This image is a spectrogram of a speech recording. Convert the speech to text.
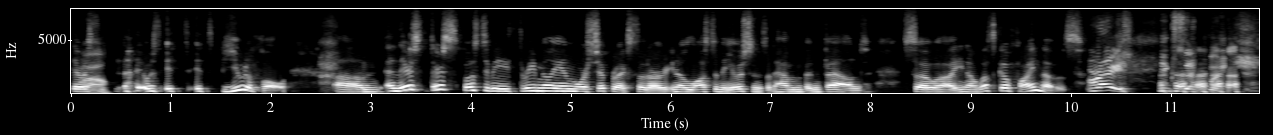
There wow. was it was it's it's beautiful. Um, and there's there's supposed to be three million more shipwrecks that are you know lost in the oceans that haven't been found. So uh, you know, let's go find those. Right, exactly,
